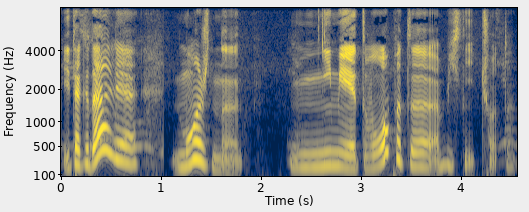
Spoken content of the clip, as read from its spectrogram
и так далее. Можно, не имея этого опыта, объяснить что-то.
